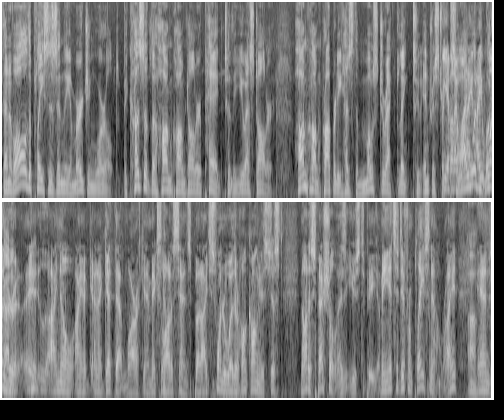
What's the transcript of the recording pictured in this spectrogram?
then of all the places in the emerging world, because of the Hong Kong dollar peg to the US dollar, Hong Kong property has the most direct link to interest rates. Yeah, but so I, I, wouldn't I look wonder. at it. uh, I know, I, and I get that, Mark, and it makes a lot of sense. But I just wonder whether Hong Kong is just not as special as it used to be. I mean, it's a different place now, right? Ah. and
